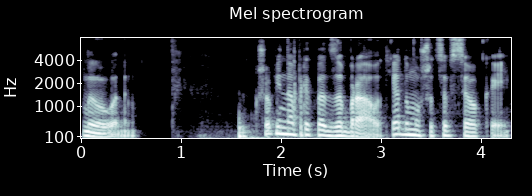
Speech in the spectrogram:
Ми виводимо. Якщо б він, наприклад, забрав, от я думав, що це все окей.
